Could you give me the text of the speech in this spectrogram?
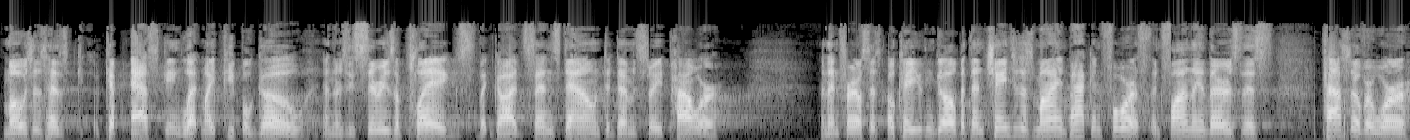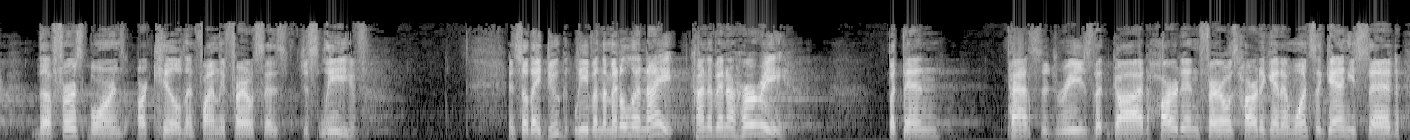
Moses has kept asking, let my people go. And there's a series of plagues that God sends down to demonstrate power. And then Pharaoh says, okay, you can go, but then changes his mind back and forth. And finally, there's this Passover where the firstborns are killed. And finally, Pharaoh says, just leave. And so they do leave in the middle of the night, kind of in a hurry. But then passage reads that God hardened Pharaoh's heart again. And once again, he said,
